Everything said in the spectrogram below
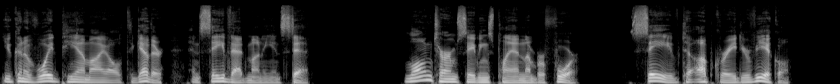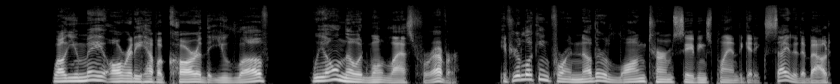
you can avoid PMI altogether and save that money instead. Long term savings plan number four save to upgrade your vehicle. While you may already have a car that you love, we all know it won't last forever. If you're looking for another long term savings plan to get excited about,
